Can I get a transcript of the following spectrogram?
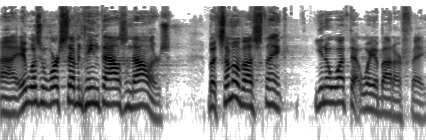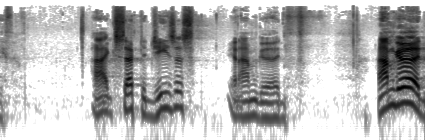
Uh, it wasn't worth $17,000. But some of us think, you know what, that way about our faith. I accepted Jesus and I'm good. I'm good.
